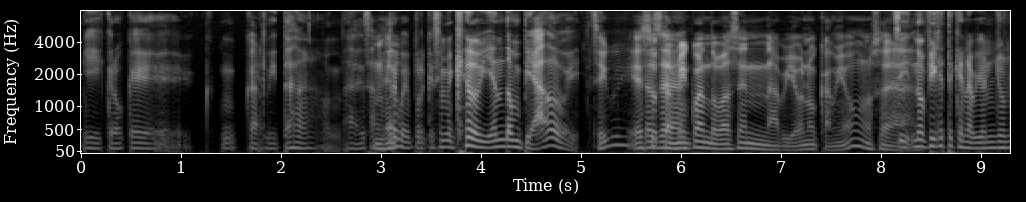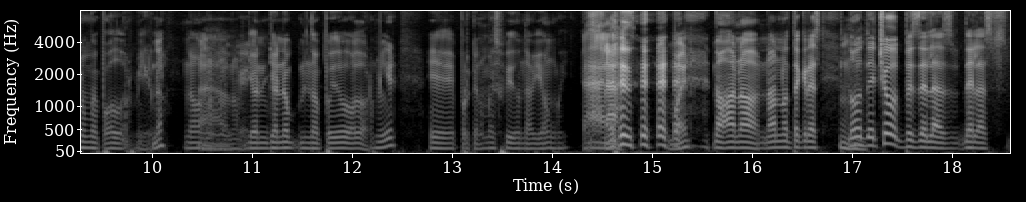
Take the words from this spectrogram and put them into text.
Y creo que Carlita ha de saber, porque sí me quedo bien dompeado, güey. Sí, güey. Eso O sea- también cuando vas en avión o camión, o sea. Sí, no, fíjate que en avión yo no me puedo dormir. ¿No? No, no, Ah, no. Yo, yo no, no he podido dormir eh, porque no me he subido a un avión, güey. Ah, Bueno. no, no, no, no te creas. No, de hecho, pues de las, de las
